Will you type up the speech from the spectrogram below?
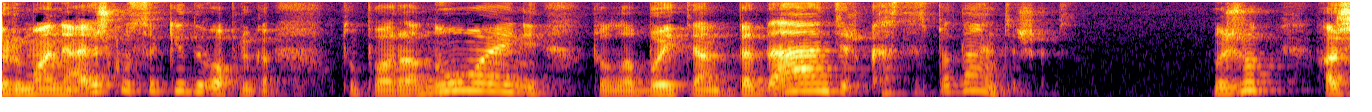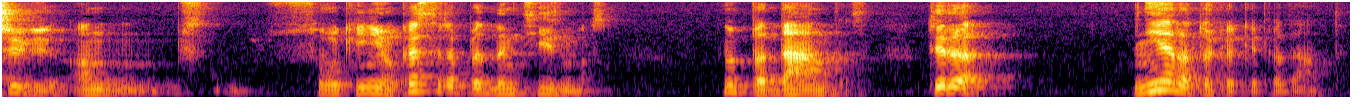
ir mane aišku sakydavo aplinka, tu paranoini, tu labai ten pedantiškas. Kas tas pedantiškas? Nu, žinot, aš irgi suvokinėjau, kas yra pedantizmas. Nu, pedantas. Tai yra, nėra tokio kaip pedantą.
